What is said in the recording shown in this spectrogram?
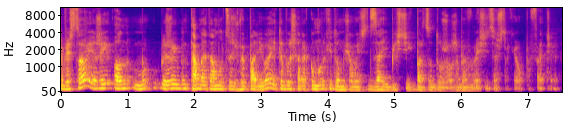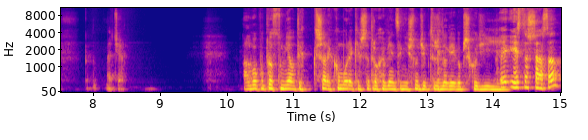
Wiesz co, jeżeli on, jeżeli ta meta mu coś wypaliła i to były szare komórki, to musiał mieć zajebiście ich bardzo dużo, żeby wymyślić coś takiego po fecie. Mecie. Albo po prostu miał tych szarych komórek jeszcze trochę więcej niż ludzie, którzy do niego przychodzili. E, Jest też szansa,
